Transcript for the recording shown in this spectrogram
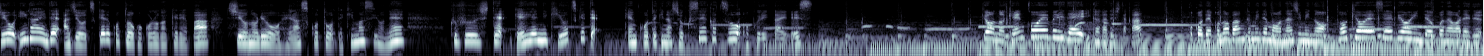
塩以外で味をつけることを心がければ塩の量を減らすことできますよね。工夫して減塩に気をつけて健康的な食生活を送りたいです。今日の健康エブリデイいかがでしたか？ここでこの番組でもおなじみの東京衛生病院で行われる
